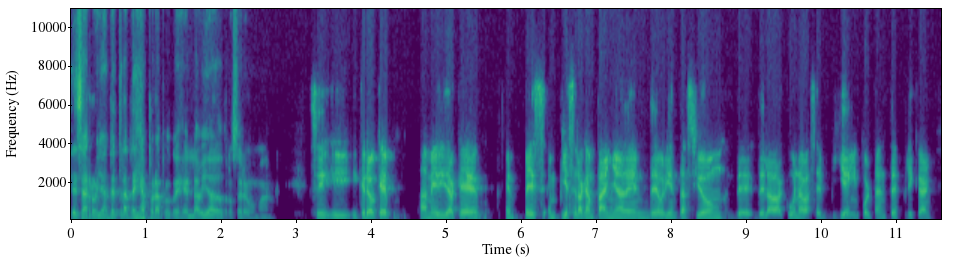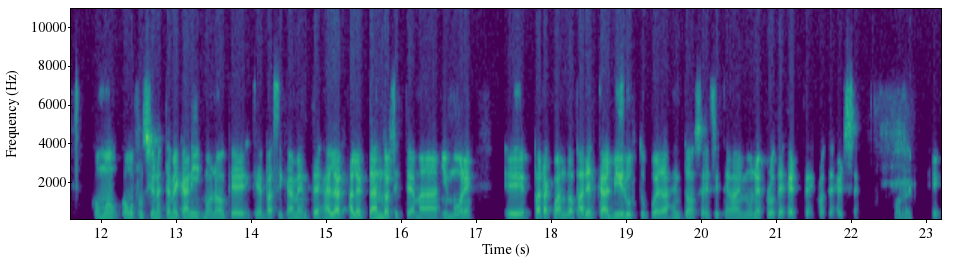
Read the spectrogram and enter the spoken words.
desarrollando estrategias para proteger la vida de otros seres humanos. Sí, y, y creo que a medida que empiece, empiece la campaña de, de orientación de, de, la vacuna, va a ser bien importante explicar cómo, cómo funciona este mecanismo, ¿no? que, que básicamente es alertando al sistema inmune eh, para cuando aparezca el virus, tú puedas entonces el sistema inmune protegerte, protegerse. Correcto. Eh,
